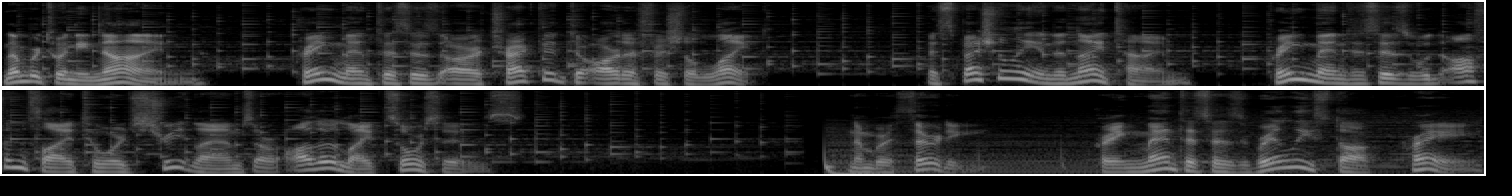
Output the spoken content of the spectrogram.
Number 29. Praying mantises are attracted to artificial light. Especially in the nighttime, praying mantises would often fly towards street lamps or other light sources. Number 30. Praying mantises rarely stalk prey.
